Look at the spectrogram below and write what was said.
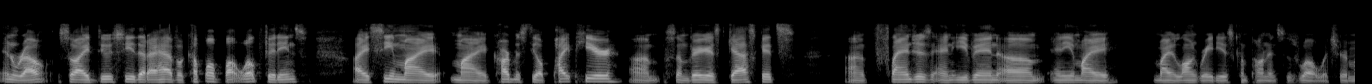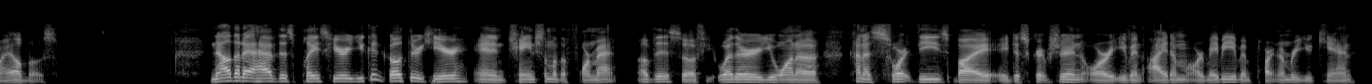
and route. So I do see that I have a couple butt weld fittings. I see my, my carbon steel pipe here, um, some various gaskets, uh, flanges, and even um, any of my, my long radius components as well, which are my elbows. Now that I have this place here, you can go through here and change some of the format of this. So if you, whether you want to kind of sort these by a description or even item or maybe even part number, you can.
